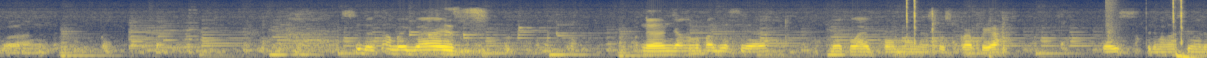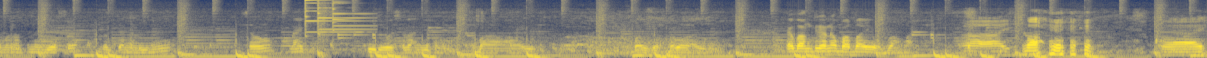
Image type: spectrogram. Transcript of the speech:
Bang. sudah sampai guys. Dan jangan lupa guys ya like like comment dan subscribe ya. Guys terima kasih yang udah menonton guys ya untuk channel ini. So next video selanjutnya. Bye. Bye guys. Bye bye eh bang Triano bye bye ya bang. Bye. bye. Bye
